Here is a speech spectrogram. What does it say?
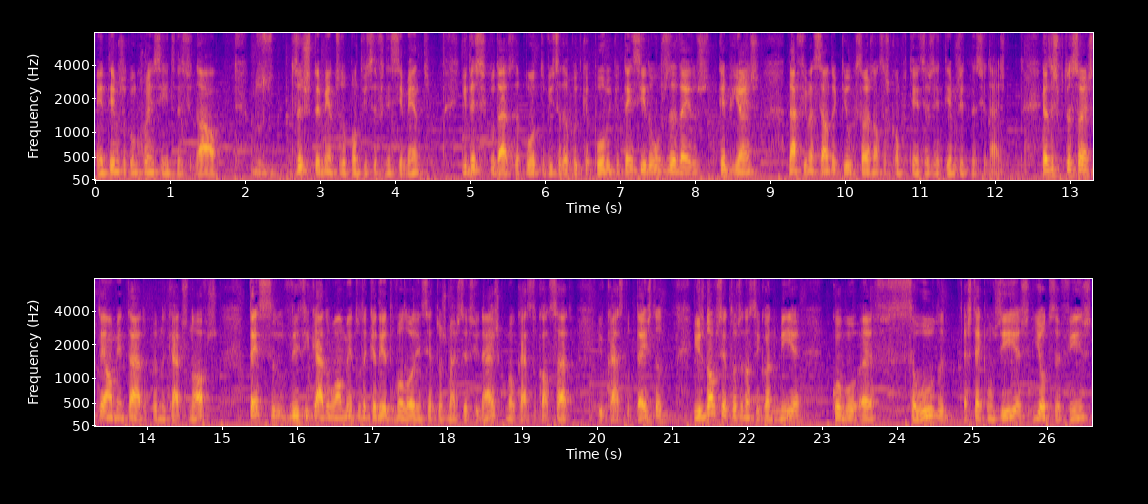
em termos de concorrência internacional, dos desajustamentos do ponto de vista de financiamento e das dificuldades do ponto de vista da política pública, têm sido uns verdadeiros campeões na afirmação daquilo que são as nossas competências em termos internacionais. As exportações têm aumentado para mercados novos, tem-se verificado um aumento da cadeia de valor em setores mais tradicionais, como é o caso do calçado e o caso do têxtil, e os novos setores da nossa economia, como a saúde, as tecnologias e outros afins,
